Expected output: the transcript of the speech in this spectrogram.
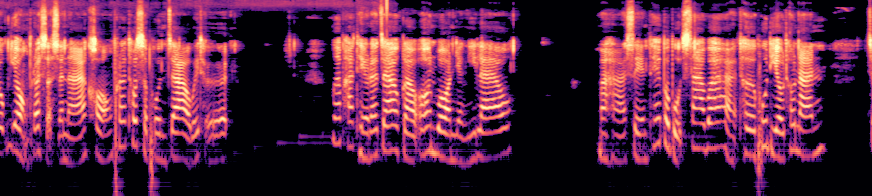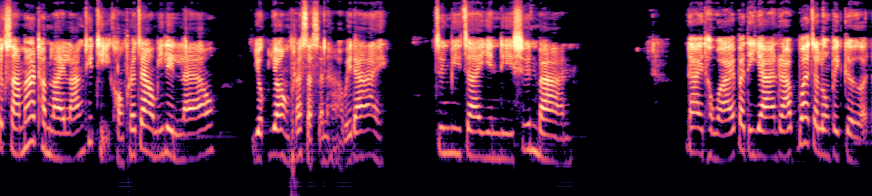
ยกย่องพระศาสนาของพระทศพลเจ้าไว้เถิด เมื่อพระเถระเจ้ากล่าวอ้อนวอนอย่างนี้แล้ว มหาเสนเทพบุตรทราบว่าเธอผู้เดียวเท่านั้นจะสามารถทำลายล้างทิฐิของพระเจ้ามิลินแล้ว ยกย่องพระศาสนาไว้ได้ จึงมีใจยินดีชื่นบาน ได้ถวายปฏิญาณรับว่าจะลงไปเกิด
